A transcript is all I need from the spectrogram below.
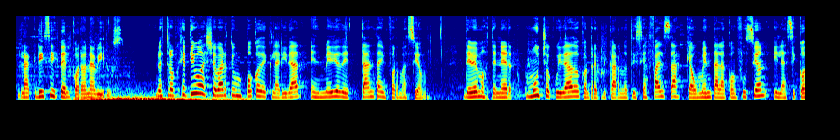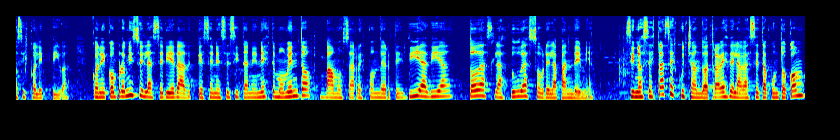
la crisis del coronavirus. Nuestro objetivo es llevarte un poco de claridad en medio de tanta información. Debemos tener mucho cuidado con replicar noticias falsas que aumentan la confusión y la psicosis colectiva. Con el compromiso y la seriedad que se necesitan en este momento, vamos a responderte día a día todas las dudas sobre la pandemia. Si nos estás escuchando a través de lagaceta.com,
